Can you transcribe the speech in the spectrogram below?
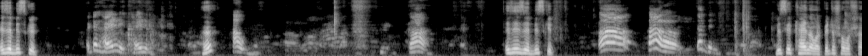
এই যে বিস্কুট। ওটা খাই রে খাই রে। হ্যাঁ খাও খা এই যে বিস্কিট বিস্কিট খাই না আমার পেটের সমস্যা।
